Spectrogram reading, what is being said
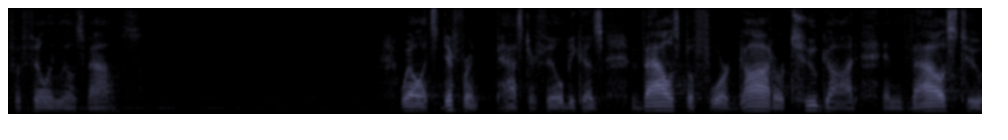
fulfilling those vows? Well, it's different, Pastor Phil, because vows before God or to God and vows to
